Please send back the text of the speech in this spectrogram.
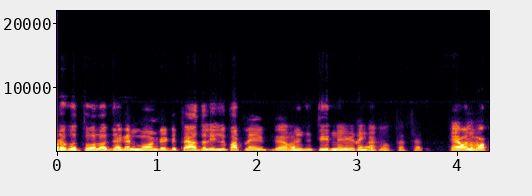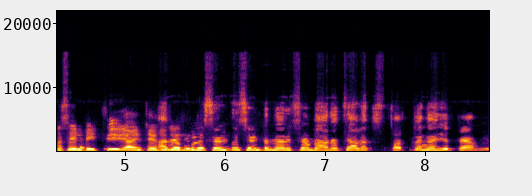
ప్రభుత్వంలో జగన్మోహన్ రెడ్డి పేదల ఇల్లు పట్ల వ్యవహరించి తీరుని ఏ విధంగా చూస్తారు సార్? కేవలం ఒక సెంట్ ఇచ్చి ఆయన. మూడు సెంటు సెంటున్నర ఇచ్చినప్పుడు అదే చాలా స్పష్టంగా చెప్పాము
